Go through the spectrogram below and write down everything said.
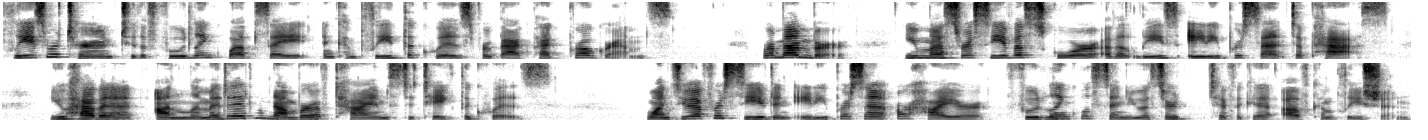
Please return to the FoodLink website and complete the quiz for backpack programs. Remember, you must receive a score of at least 80% to pass. You have an unlimited number of times to take the quiz. Once you have received an 80% or higher, FoodLink will send you a certificate of completion.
